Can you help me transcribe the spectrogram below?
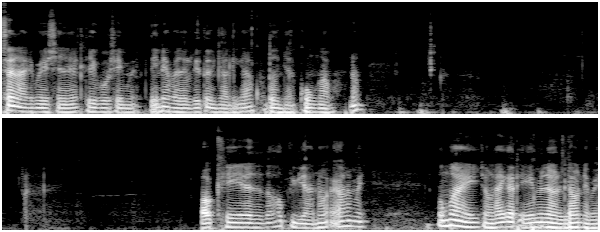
ဆက်နိုင်ဒီမေးရှင်လေကိုချိန်မယ်လေးနဲ့ပတ်သက်လို့4 3ညာ4 5 9 3ညာ9 5ပါနော် โอเคတော့ဟုတ်ပြီဗျာနော်အဲ့လိုမျိုးဥမာကြီးကျွန်တော် like ကဒီမိနစ်လောက်နေပဲ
